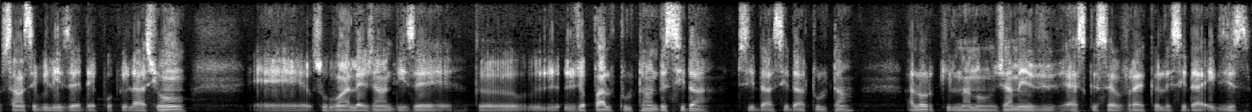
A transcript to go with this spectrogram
sensibiliser des populations et souvent les gens disaient que je parle tout le temps de sida, sida, sida tout le temps, alors qu'ils n'en ont jamais vu. Est-ce que c'est vrai que le sida existe?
